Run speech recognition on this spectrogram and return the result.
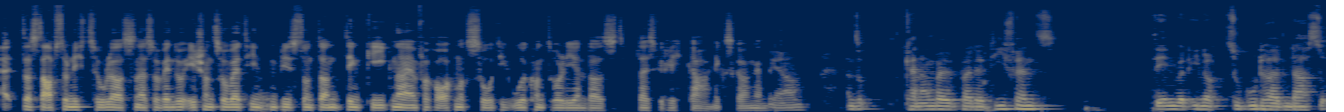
äh, das darfst du nicht zulassen. Also wenn du eh schon so weit hinten bist und dann den Gegner einfach auch noch so die Uhr kontrollieren lässt, da ist wirklich gar nichts gegangen. Ja, also keine Ahnung, bei, bei der Defense, denen würde ich noch zugutehalten, da hast du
